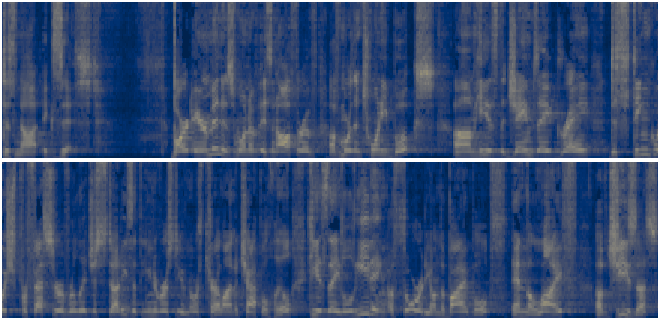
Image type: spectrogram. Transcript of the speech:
does not exist. Bart Ehrman is, one of, is an author of, of more than 20 books. Um, he is the James A. Gray Distinguished Professor of Religious Studies at the University of North Carolina, Chapel Hill. He is a leading authority on the Bible and the life of Jesus,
